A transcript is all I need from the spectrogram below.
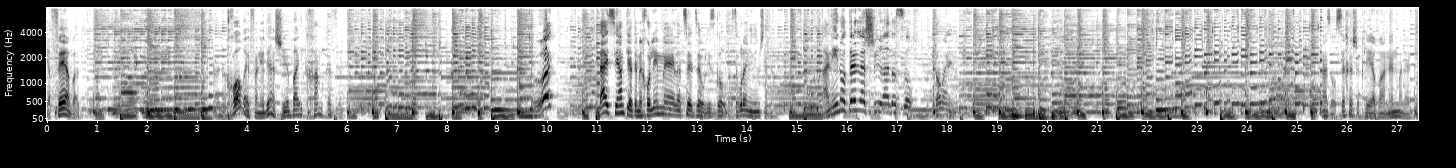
יפה אבל. חורף, אני יודע, שיהיה בית חם כזה. די, סיימתי, אתם יכולים uh, לצאת, זהו, לסגור, תחזרו לעניינים שלכם. אני נותן לשיר עד הסוף, לא מעניין. אה, זה עושה חשק לי יוון, אין מה להגיד.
